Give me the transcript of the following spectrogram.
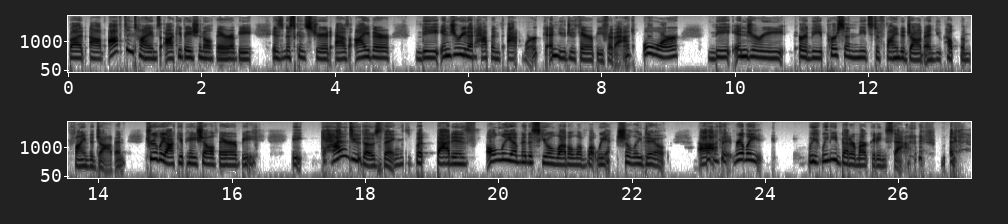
but um, oftentimes occupational therapy is misconstrued as either the injury that happens at work and you do therapy for that, or the injury or the person needs to find a job and you help them find a job. And truly, occupational therapy can do those things, but that is only a minuscule level of what we actually do. Uh, really, we, we need better marketing staff.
